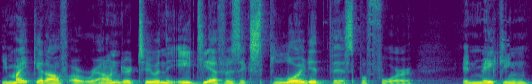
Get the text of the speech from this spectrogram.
You might get off a round or two, and the ATF has exploited this before in making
